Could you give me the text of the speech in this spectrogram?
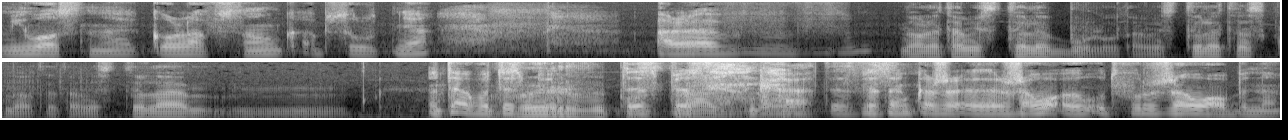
miłosny, jako love song, absolutnie, ale... W, no ale tam jest tyle bólu, tam jest tyle tęsknoty, tam jest tyle... Mm, no tak, bo to jest, to jest piosenka, to jest piosenka żało, utwór żałobny,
